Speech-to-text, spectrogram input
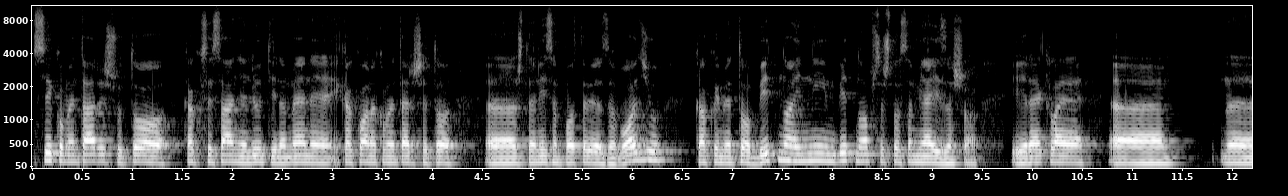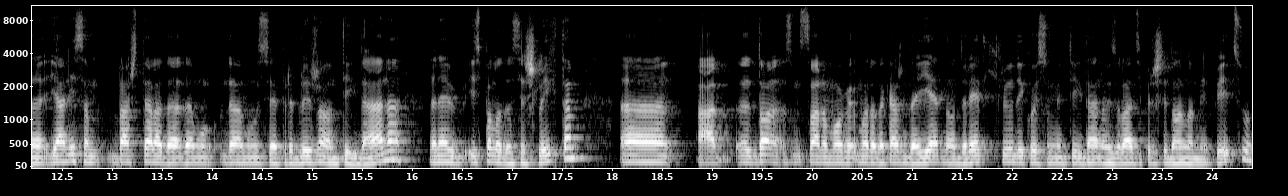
svi komentarišu to kako se Sanja ljuti na mene, kako ona komentariše to e, što je nisam postavio za vođu, kako im je to bitno, a i nije im bitno uopšte što sam ja izašao. I rekla je, e, e, ja nisam baš htela da, da, mu, da mu se približavam tih dana, da ne bi ispalo da se šlihtam, a do, stvarno moga, mora da kažem da je jedna od redkih ljudi koji su mi tih dana u izolaciji prišli donala mi je picu.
